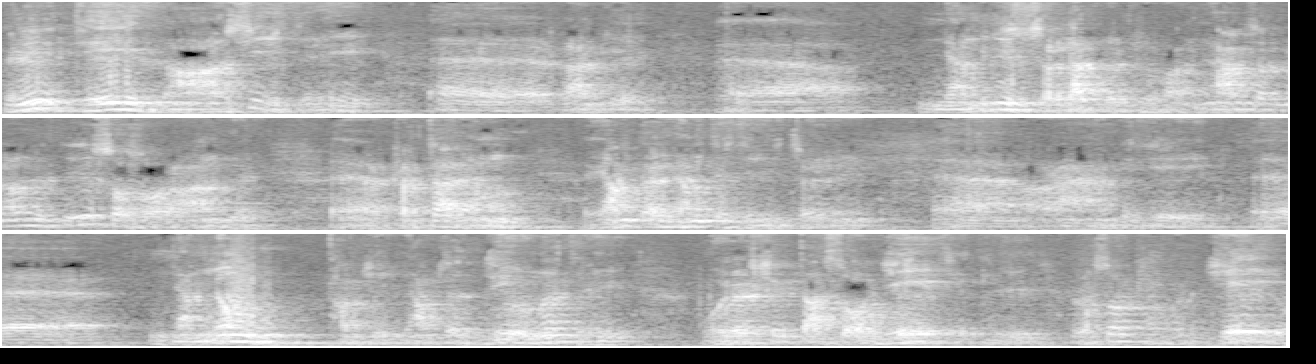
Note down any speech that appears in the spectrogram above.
그래 대일 나시들이 에 라게 에 냠이 설라고 좋아 나서는 이 소소라는 에 양들 양들 들이 에 이제 남놈 탐지 남자 되어나더니 원래 싫다 소제 로서 제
